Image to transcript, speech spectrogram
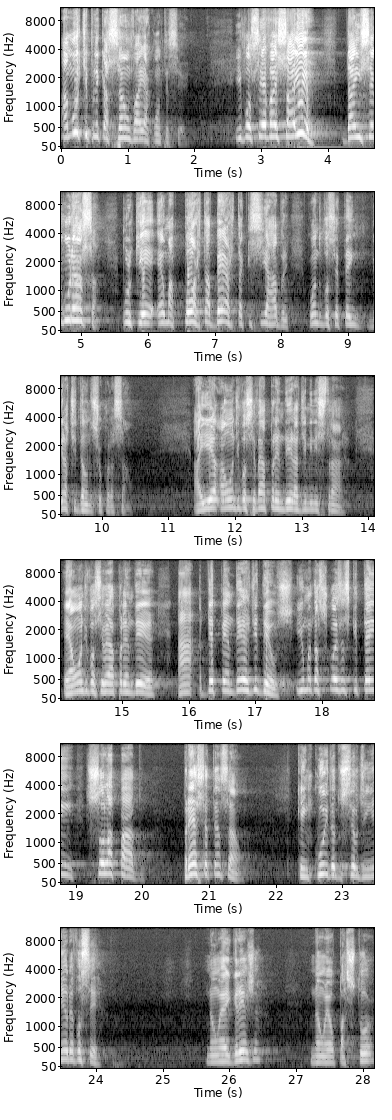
a multiplicação vai acontecer. E você vai sair da insegurança, porque é uma porta aberta que se abre quando você tem gratidão no seu coração. Aí é onde você vai aprender a administrar, é onde você vai aprender a depender de Deus. E uma das coisas que tem solapado, preste atenção: quem cuida do seu dinheiro é você, não é a igreja, não é o pastor,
